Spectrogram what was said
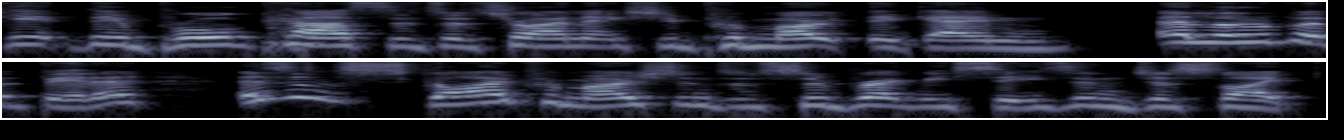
get their broadcasters to try and actually promote their game a little bit better? Isn't Sky promotions of Super Rugby season just like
